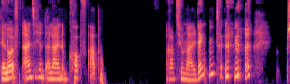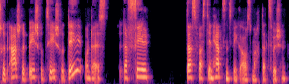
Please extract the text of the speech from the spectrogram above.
Der läuft einzig und allein im Kopf ab, rational denkend. Schritt A, Schritt B, Schritt C, Schritt D und da ist, da fehlt das, was den Herzensweg ausmacht dazwischen.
